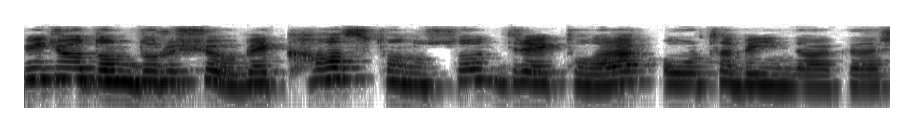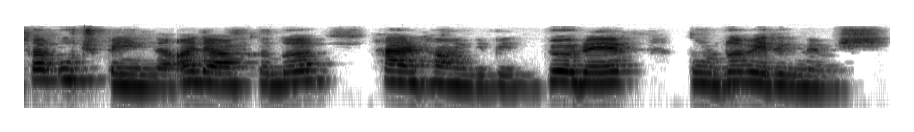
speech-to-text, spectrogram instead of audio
Vücudun duruşu ve kas tonusu direkt olarak orta beyinde arkadaşlar. Uç beyinle alakalı herhangi bir görev burada verilmemiş.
